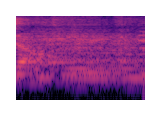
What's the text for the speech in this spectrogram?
myself.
